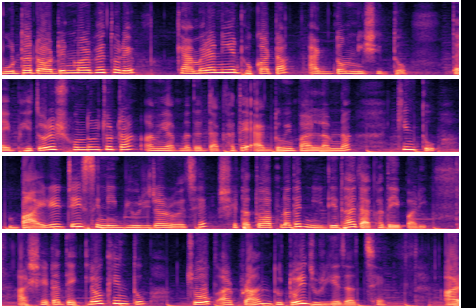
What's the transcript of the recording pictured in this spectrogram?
বুদ্ধা ডর্ডেনমার ভেতরে ক্যামেরা নিয়ে ঢোকাটা একদম নিষিদ্ধ। তাই ভেতরের সৌন্দর্যটা আমি আপনাদের দেখাতে একদমই পারলাম না। কিন্তু বাইরের যে সিনিক বিউটিটা রয়েছে, সেটা তো আপনাদের নির্দ্বিধায় দেখাতেই পারি। আর সেটা দেখলেও কিন্তু চোখ আর প্রাণ দুটোই জুড়িয়ে যাচ্ছে। আর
